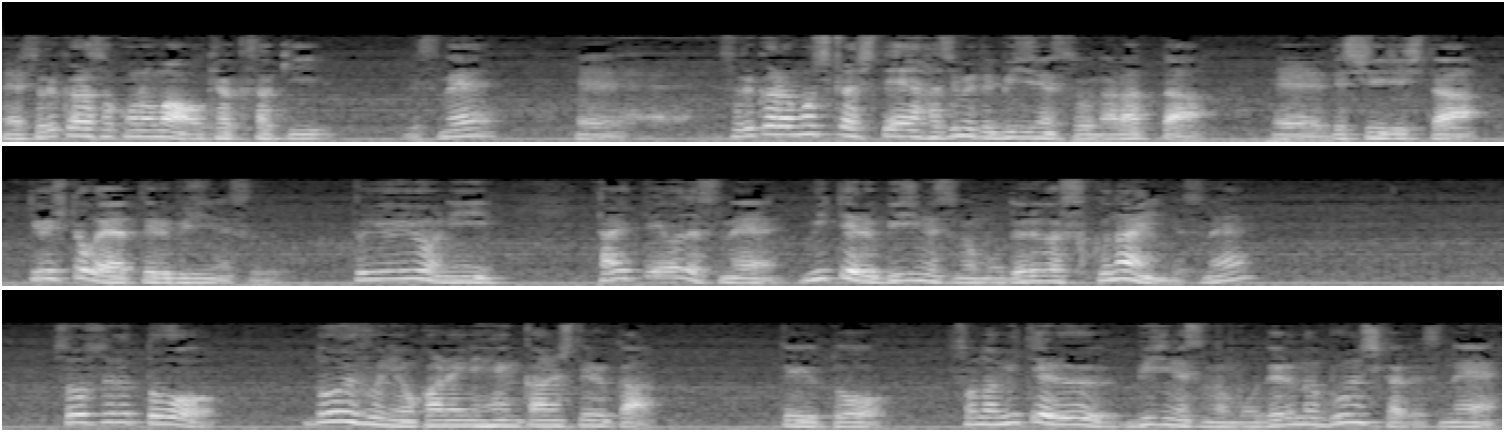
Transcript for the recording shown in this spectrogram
えー、それからそこのまあお客先ですね、えー、それからもしかして初めてビジネスを習った、え弟子入りしたという人がやっているビジネスというように、大抵はですね、見てるビジネスのモデルが少ないんですね。そうすると、どういうふうにお金に変換してるかっていうと、その見てるビジネスのモデルの分しかですね、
